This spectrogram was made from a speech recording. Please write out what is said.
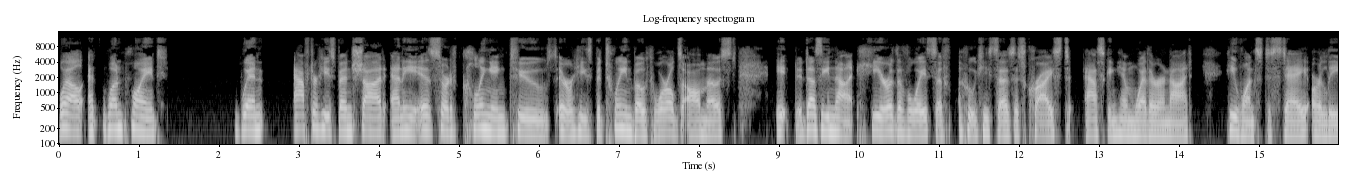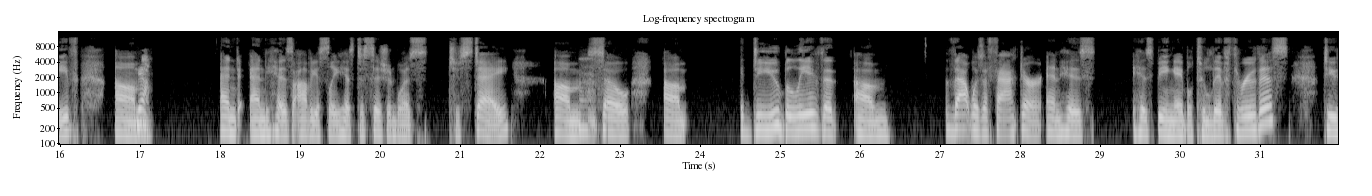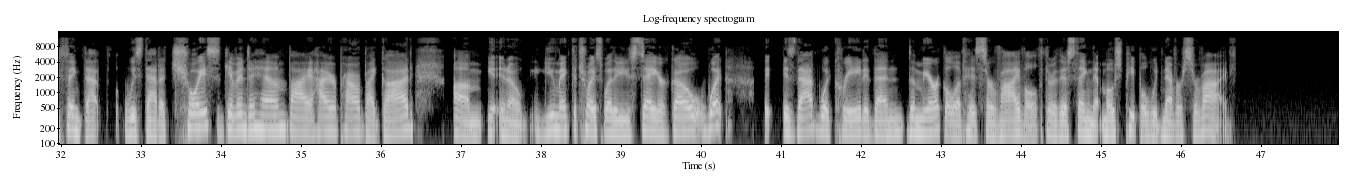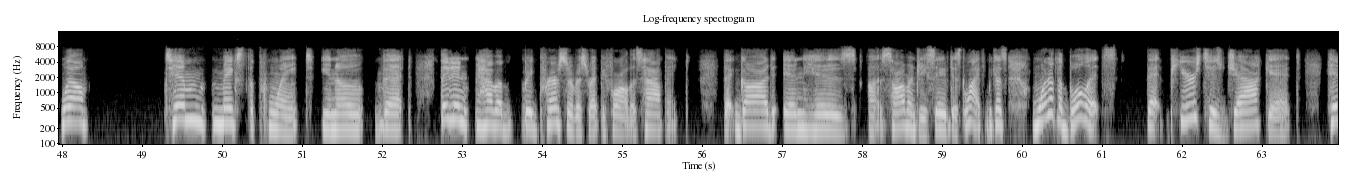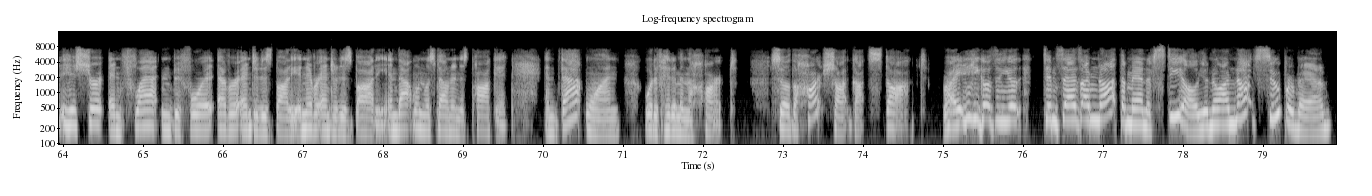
well at one point when after he's been shot and he is sort of clinging to or he's between both worlds almost it, does he not hear the voice of who he says is christ asking him whether or not he wants to stay or leave? Um yeah. and and his obviously his decision was to stay. Um mm-hmm. so um do you believe that um, that was a factor in his his being able to live through this? Do you think that was that a choice given to him by a higher power, by God? Um, you, you know, you make the choice whether you stay or go. What is that? What created then the miracle of his survival through this thing that most people would never survive? Well, Tim makes the point, you know, that they didn't have a big prayer service right before all this happened. That God, in His uh, sovereignty, saved his life because one of the bullets that pierced his jacket hit his shirt and flattened before it ever entered his body. It never entered his body, and that one was found in his pocket, and that one would have hit him in the heart. So the heart shot got stopped right? And He goes and he goes, Tim says, I'm not the man of steel, you know, I'm not Superman.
